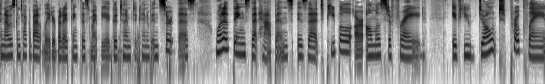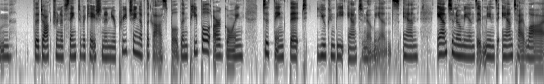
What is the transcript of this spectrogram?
and I was going to talk about it later, but I think this might be a good time to kind of insert this. One of the things that happens is that people are almost afraid if you don't proclaim the doctrine of sanctification and your preaching of the gospel, then people are going to think that you can be antinomians. And antinomians, it means anti law.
